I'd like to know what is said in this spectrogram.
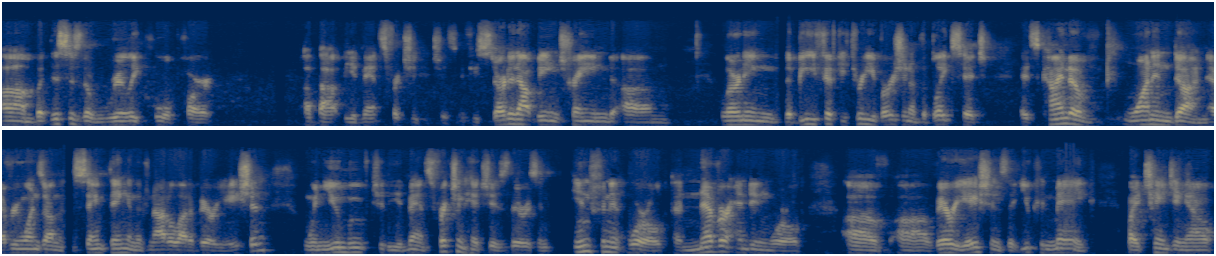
um, but this is the really cool part about the advanced friction hitches. If you started out being trained um, learning the B53 version of the Blake's hitch, it's kind of one and done. Everyone's on the same thing and there's not a lot of variation. When you move to the advanced friction hitches, there is an infinite world, a never ending world of uh, variations that you can make by changing out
